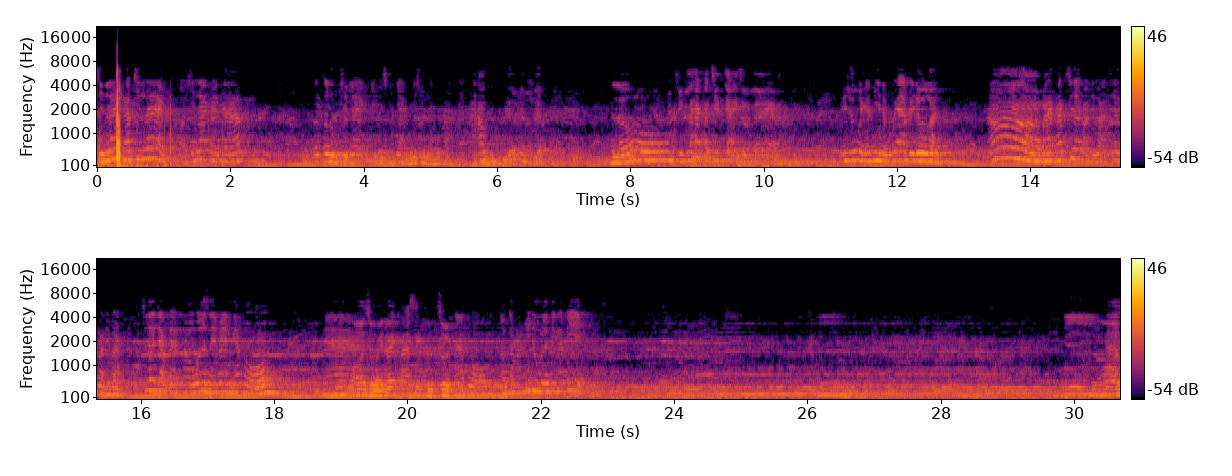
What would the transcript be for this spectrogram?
ชิ้นแรกครับชิ้นแรก ขอชิ้นแรกหน่อยครับสรุปชิ้นแรกกี่เป็นชิ้นใหญ่ที่สุดเลยหรือเปล่าเอ้าฮัลโหลชิ้นแรกก็ชิ้นใหญ่สุดเลยอะไม่รู้เหมือนกันพี่เดี๋ยวผมแอบไปดูก่อนอ๋อมาครับเสื้อก่อนดีกว่าเสื้อก่อนดีกว่าเสื้อจากแบรนด์ Power Seven ครับผมนะโอ้สวยด้วยคลาสสิกสุดครับผม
